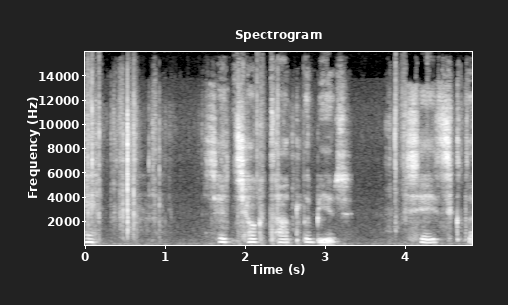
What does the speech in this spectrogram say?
şey çok tatlı bir şey çıktı.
